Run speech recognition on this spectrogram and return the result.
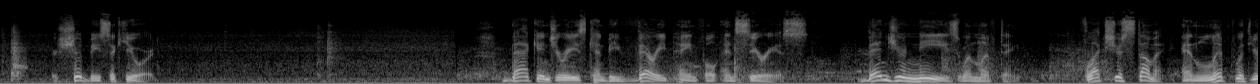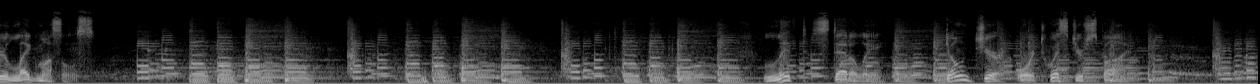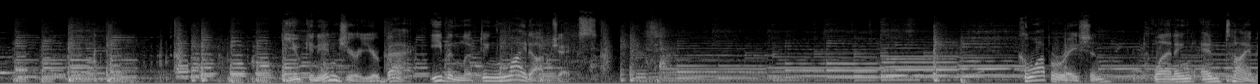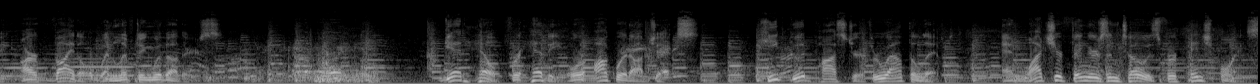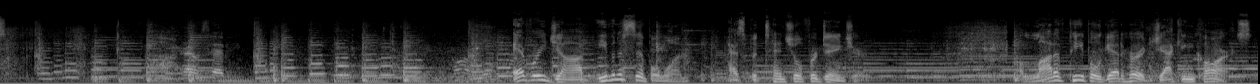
should be secured. Back injuries can be very painful and serious. Bend your knees when lifting. Flex your stomach and lift with your leg muscles. Lift steadily. Don't jerk or twist your spine. You can injure your back, even lifting light objects. Cooperation, planning, and timing are vital when lifting with others. Get help for heavy or awkward objects. Keep good posture throughout the lift. And watch your fingers and toes for pinch points. That was heavy. Every job, even a simple one, has potential for danger. A lot of people get hurt jacking cars.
